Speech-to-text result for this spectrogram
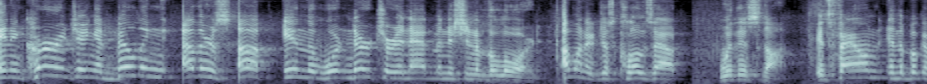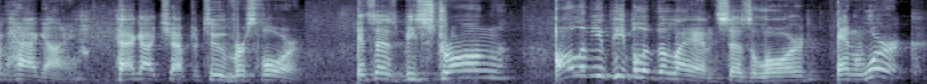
and encouraging and building others up in the nurture and admonition of the Lord. I want to just close out with this thought. It's found in the book of Haggai, Haggai chapter 2, verse 4. It says, Be strong, all of you people of the land, says the Lord, and work,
